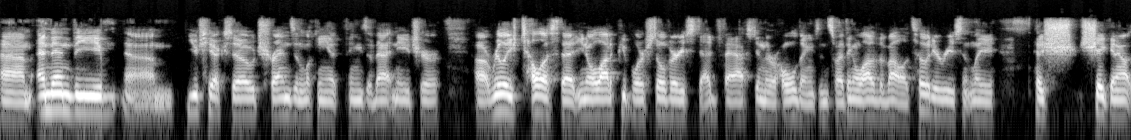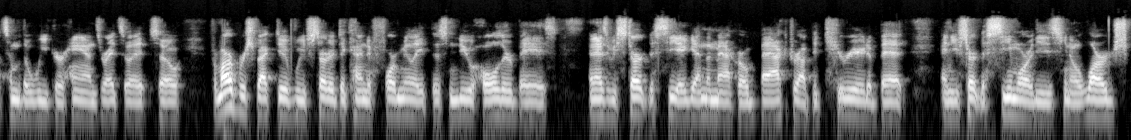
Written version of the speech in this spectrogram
Um, and then the um, UTXO trends and looking at things of that nature uh, really tell us that you know a lot of people are still very steadfast in their holdings, and so I think a lot of the volatility recently has sh- shaken out some of the weaker hands, right? So it, so from our perspective, we've started to kind of formulate this new holder base. And as we start to see again the macro backdrop deteriorate a bit, and you start to see more of these, you know, large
